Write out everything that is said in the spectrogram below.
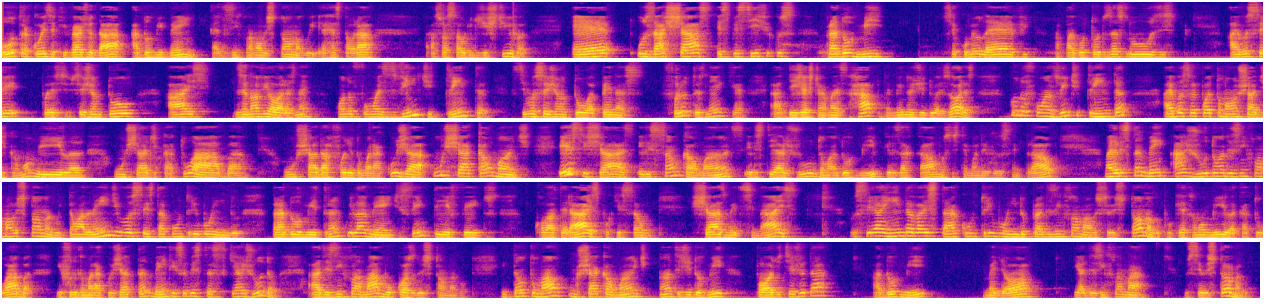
Outra coisa que vai ajudar a dormir bem, a desinflamar o estômago e a restaurar a sua saúde digestiva é usar chás específicos para dormir. Você comeu leve, apagou todas as luzes. Aí você, por exemplo, você jantou às 19 horas, né? Quando for umas 20, 30, se você jantou apenas frutas, né? Que é a digestão é mais rápida, menos de duas horas. Quando for umas 20, 30, aí você pode tomar um chá de camomila, um chá de catuaba, um chá da folha do maracujá, um chá calmante. Esses chás, eles são calmantes, eles te ajudam a dormir, porque eles acalmam o sistema nervoso central, mas eles também ajudam a desinflamar o estômago. Então, além de você estar contribuindo para dormir tranquilamente, sem ter efeitos colaterais, porque são chás medicinais, você ainda vai estar contribuindo para desinflamar o seu estômago, porque a camomila, a catuaba e folha do maracujá também tem substâncias que ajudam a desinflamar a mucosa do estômago. Então, tomar um chá calmante antes de dormir pode te ajudar a dormir melhor e a desinflamar o seu estômago.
